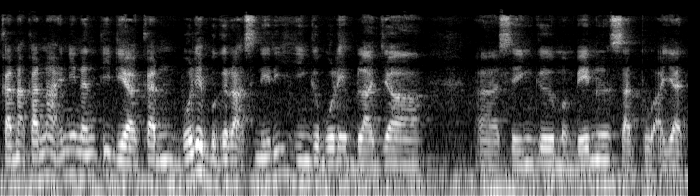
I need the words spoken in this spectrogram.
kanak-kanak ini nanti dia akan boleh bergerak sendiri hingga boleh belajar uh, sehingga membina satu ayat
